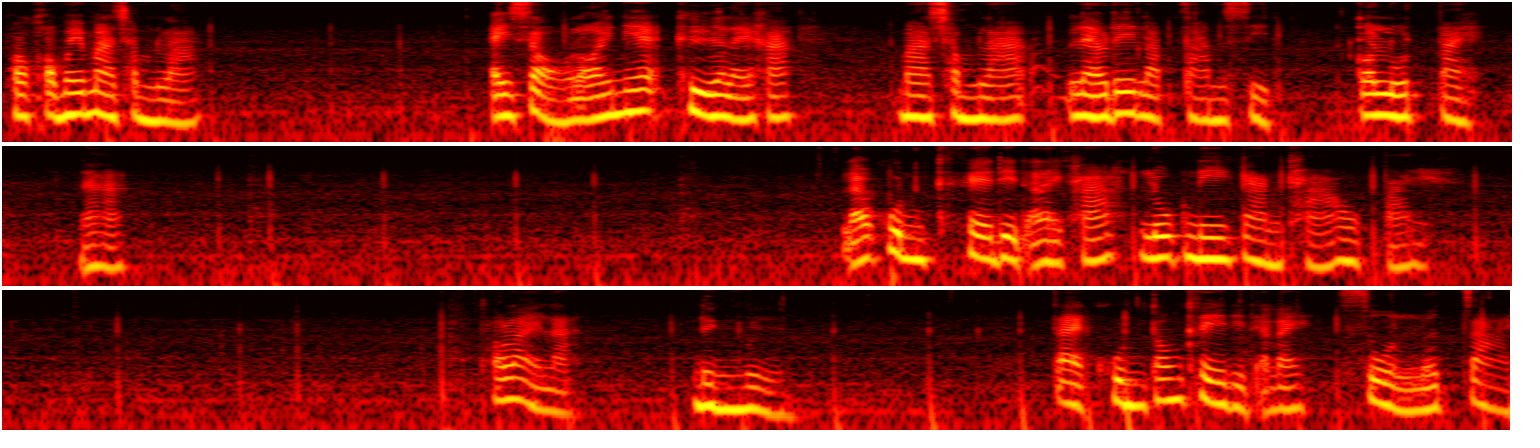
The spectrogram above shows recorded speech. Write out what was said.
เพราะเขาไม่มาชำระ ไอ้สองร้อยเนี่ยคืออะไรคะ มาชำระแล้วได้รับตามสิทธิ์ ก็ลดไปนะคะแล้วคุณเครดิตอะไรคะ ลูกหนี้การค้าออกไป เท่าไหร่ล่ะหนึ่งหมื่นแต่คุณต้องเครดิตอะไร ส่วนลดจ่าย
